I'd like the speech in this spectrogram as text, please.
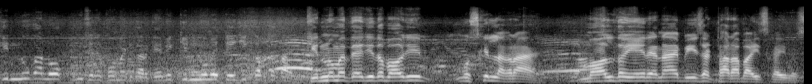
किन्नू का लोग पूछ रहे कमेंट करके भी किन्नू में तेज़ी कब तक आएगी? किन्नू में तेज़ी तो बहुत जी मुश्किल लग रहा है। मॉल तो यही रहना है बीस अट्ठारह बाईस का ही बस।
